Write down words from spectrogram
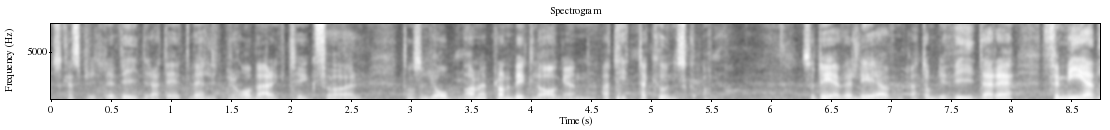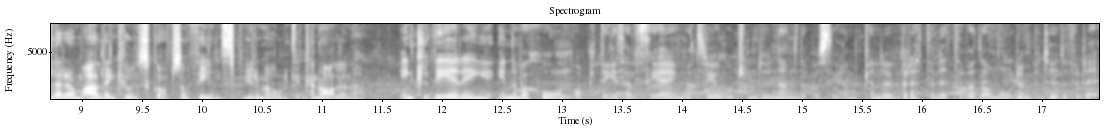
ska sprida det vidare, att det är ett väldigt bra verktyg för de som jobbar med plan och bygglagen att hitta kunskap. Så det är väl det att de blir vidare förmedlare om all den kunskap som finns i de här olika kanalerna. Inkludering, innovation och digitalisering var tre ord som du nämnde på scen. Kan du berätta lite vad de orden betyder för dig?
